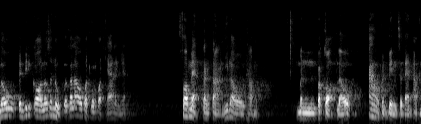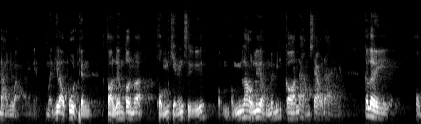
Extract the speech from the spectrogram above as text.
แล้วเป็นพิธีกรแล้วสนุกแล้วก็เล่าพอดทงพอดแคสอะไรเงี้ย format ต่างๆ ที่เราทำอะมันประกอบแล้วอ้าวมันเป็น stand-up ได้นี่หว่าอะไรเงี้ยเหมือนที่เราพูดกันตอนเริ่มต้นว่า ผมเขียนหนังสือ ผมผมเล่าเรื่องผมเป็นพิธีกรได้ผมแซวได้อะไรเงี้ย ก็เลยผม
